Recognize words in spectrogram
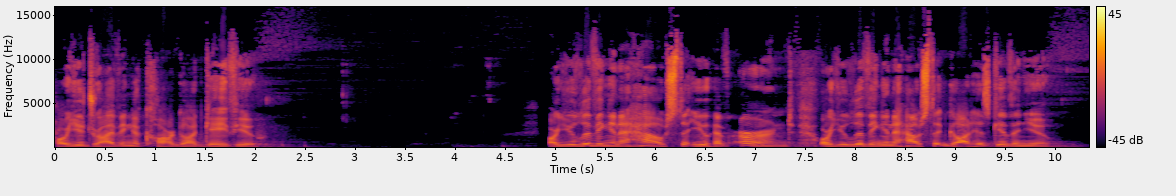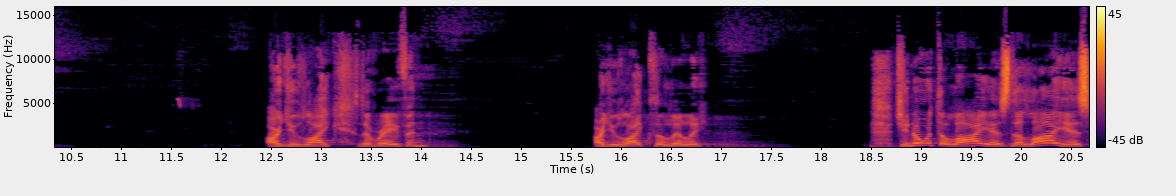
Or are you driving a car God gave you? Are you living in a house that you have earned? Or are you living in a house that God has given you? Are you like the raven? Are you like the lily? Do you know what the lie is? The lie is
